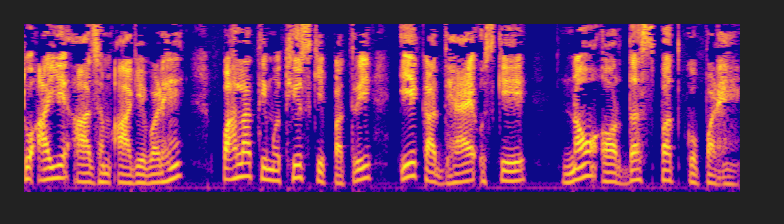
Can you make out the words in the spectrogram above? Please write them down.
तो आइए आज हम आगे बढ़ें। पहला तिमोथियस की पत्री, एक अध्याय, उसके नौ और दस पद को पढ़ें।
